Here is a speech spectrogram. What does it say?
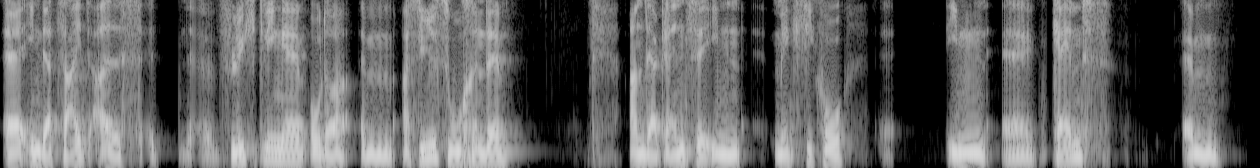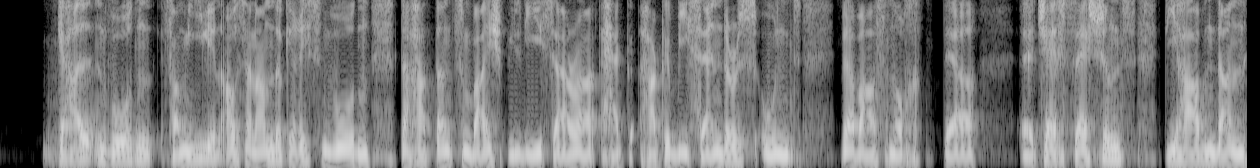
äh, in der Zeit als äh, Flüchtlinge oder ähm, Asylsuchende an der Grenze in Mexiko in Camps ähm, gehalten wurden, Familien auseinandergerissen wurden. Da hat dann zum Beispiel die Sarah Huckabee Sanders und wer war es noch, der Jeff Sessions, die haben dann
